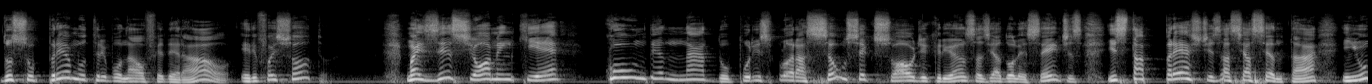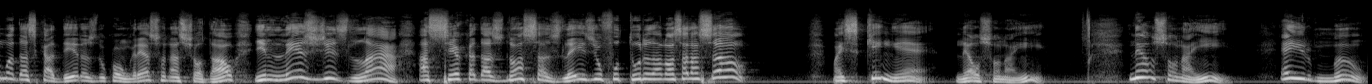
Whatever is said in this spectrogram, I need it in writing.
do Supremo Tribunal Federal, ele foi solto. Mas esse homem que é condenado por exploração sexual de crianças e adolescentes, está prestes a se assentar em uma das cadeiras do Congresso Nacional e legislar acerca das nossas leis e o futuro da nossa nação. Mas quem é Nelson Naim? Nelson Naim é irmão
